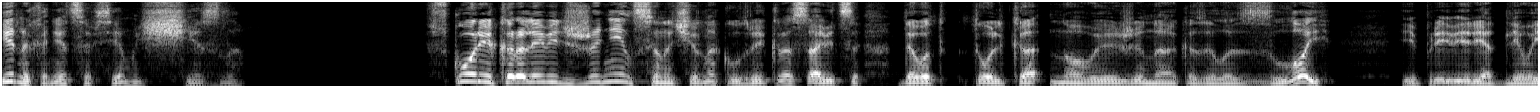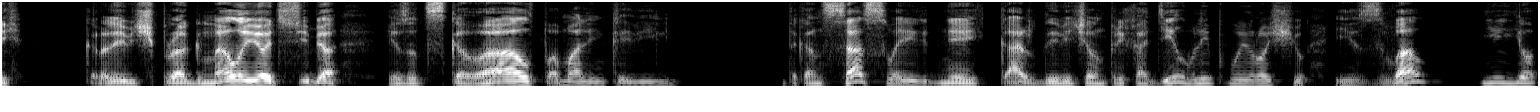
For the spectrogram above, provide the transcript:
и, наконец, совсем исчезла. Вскоре королевич женился на чернокудрой красавице, да вот только новая жена оказалась злой и привередливой. Королевич прогнал ее от себя и затасковал по маленькой вилле. До конца своих дней каждый вечер он приходил в липовую рощу и звал ее,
